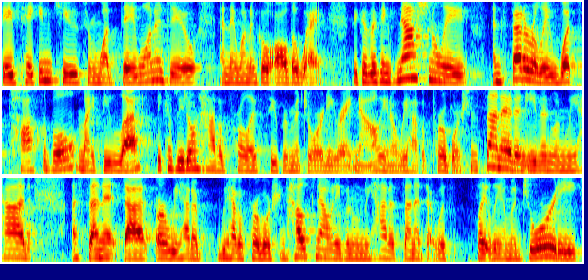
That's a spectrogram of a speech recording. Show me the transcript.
They've taken cues from what they want to do and they want to go all the way. Because I think nationally and federally, what's possible might be less because we don't have a pro life supermajority right now. You know, we have a pro abortion Senate, and even when we had a Senate that, or we had a, we have a pro abortion House now, and even when we had a Senate that was slightly a majority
